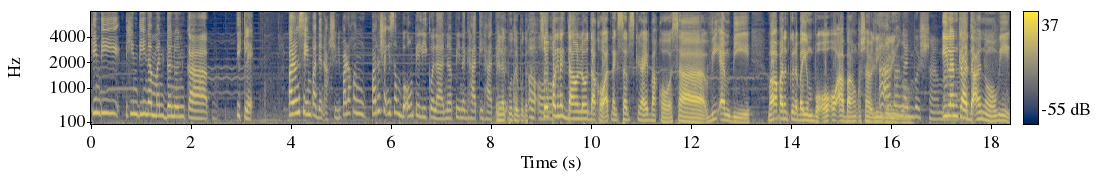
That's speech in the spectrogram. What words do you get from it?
hindi hindi naman ganun ka ikli. Parang same pa din actually. Para kang para siyang isang buong pelikula na pinaghati-hati. pinagputol-putol. Oo. So, pag nag-download ako at nag-subscribe ako sa VMB, mapapanood ko na ba yung buo o abangan ko siya Aabangan linggo-linggo? mo siya. ma. Ilan kada ano, week?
